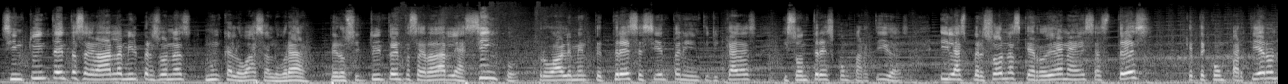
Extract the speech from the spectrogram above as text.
Si tú intentas agradarle a mil personas, nunca lo vas a lograr. Pero si tú intentas agradarle a cinco, probablemente tres se sientan identificadas y son tres compartidas. Y las personas que rodean a esas tres que te compartieron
